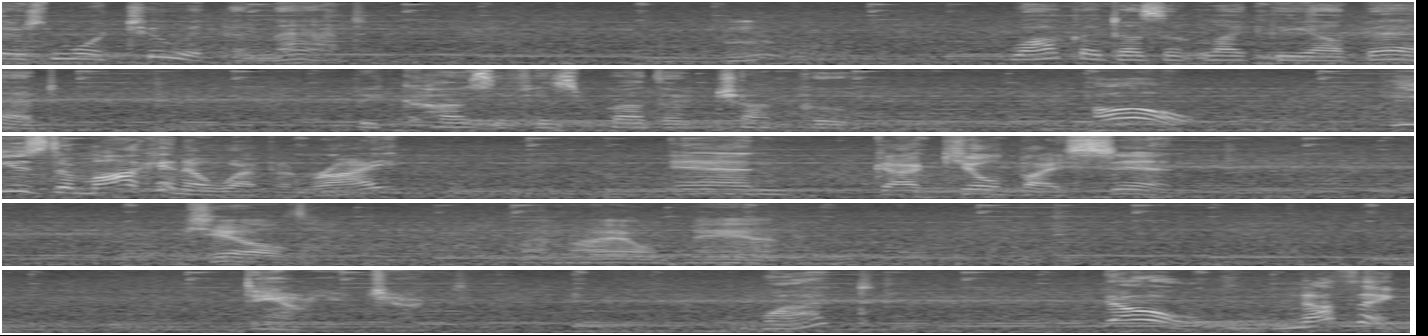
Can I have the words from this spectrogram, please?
there's more to it than that. Wakka doesn't like the Al Bhed because of his brother Chappu. Oh, he used a Machina weapon, right? And got killed by Sin. Killed. by my old man. Damn you, Jecht. What? No, nothing.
